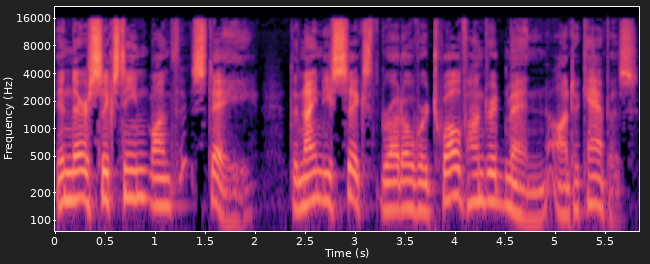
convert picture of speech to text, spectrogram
In their 16 month stay, the 96th brought over 1,200 men onto campus,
